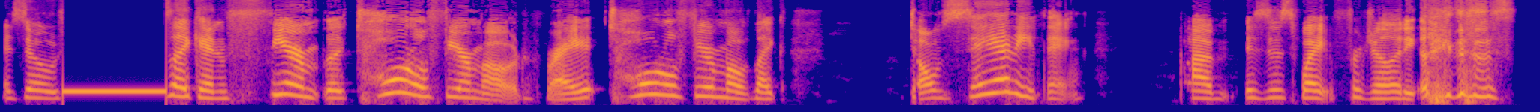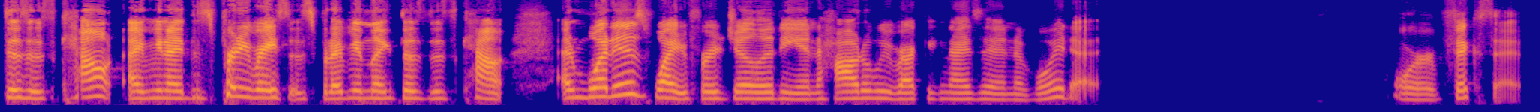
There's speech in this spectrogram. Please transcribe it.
And so like in fear, like total fear mode, right? Total fear mode. Like, don't say anything. Um, is this white fragility? Like, does this does this count? I mean, I, it's pretty racist, but I mean, like, does this count? And what is white fragility, and how do we recognize it and avoid it, or fix it?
